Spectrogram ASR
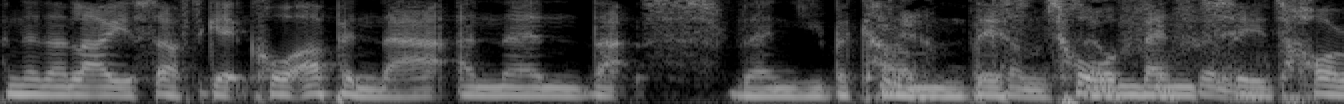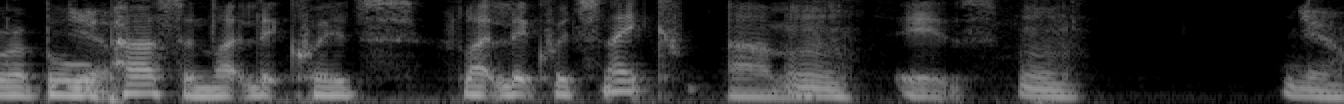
and then allow yourself to get caught up in that. And then that's, then you become Yeah, this tormented, horrible Yeah. person like Liquid, like Liquid Snake, um, is. Yeah.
